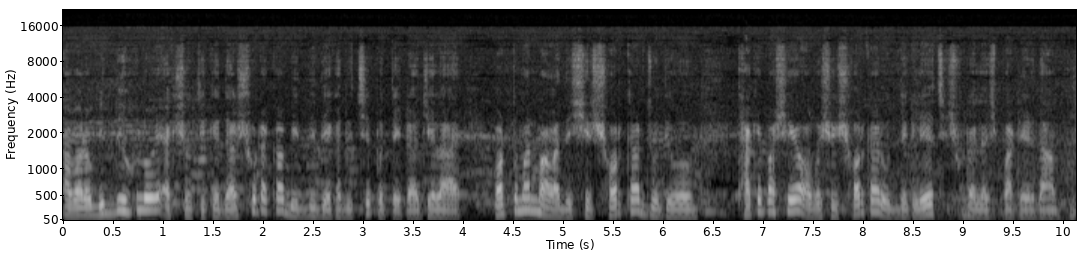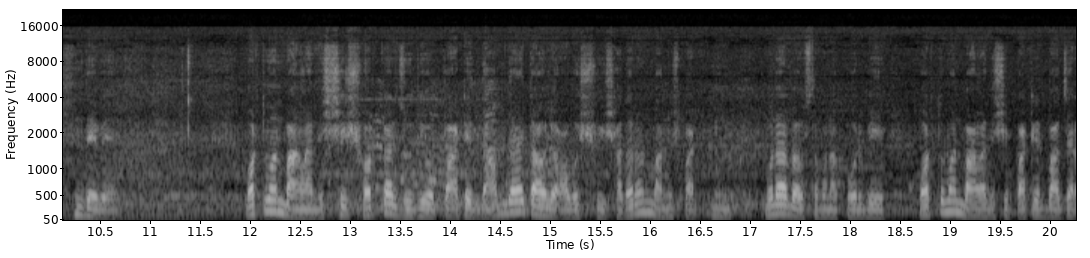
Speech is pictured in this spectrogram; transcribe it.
আবারও বৃদ্ধি হলো একশো থেকে দেড়শো টাকা বৃদ্ধি দেখা দিচ্ছে প্রত্যেকটা জেলায়। বর্তমান বাংলাদেশের সরকার যদিও থাকে পাশে, অবশ্যই সরকার উদ্যোগ নিয়েছে সোনালিয়াস পাটের দাম দেবে। বর্তমান বাংলাদেশের সরকার যদিও পাটের দাম দেয়, তাহলে অবশ্যই সাধারণ মানুষ পাট বোনার ব্যবস্থাপনা করবে। বর্তমান বাংলাদেশে পাটের বাজার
